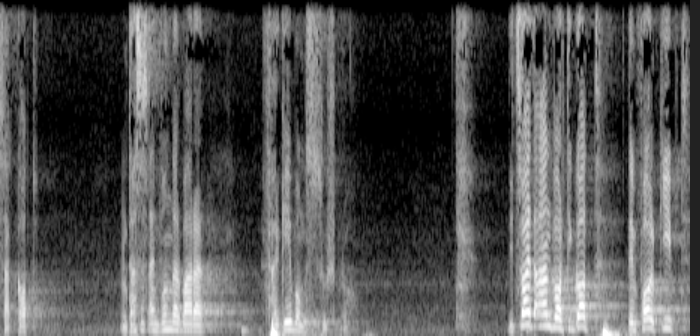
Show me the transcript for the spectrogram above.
Sagt Gott. Und das ist ein wunderbarer Vergebungszuspruch. Die zweite Antwort, die Gott dem Volk gibt,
